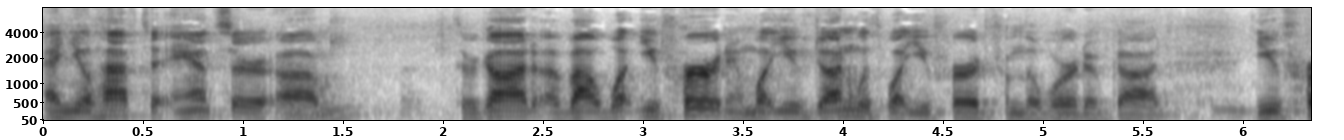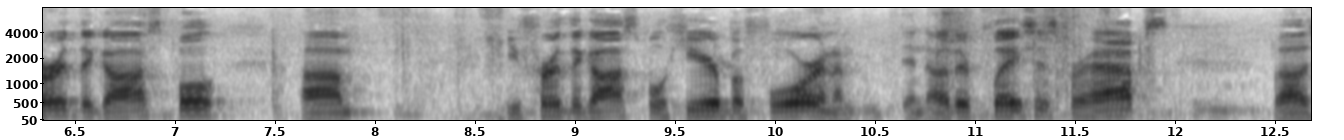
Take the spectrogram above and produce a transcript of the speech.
And you'll have to answer um, to God about what you've heard and what you've done with what you've heard from the word of God. You've heard the gospel. Um, you've heard the gospel here before and in other places, perhaps. I'll,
